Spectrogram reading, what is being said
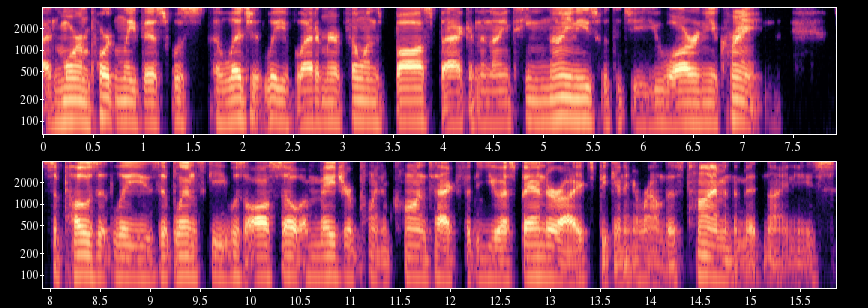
And more importantly, this was allegedly Vladimir Filin's boss back in the 1990s with the GUR in Ukraine. Supposedly, Skipalskyi was also a major point of contact for the U.S. Banderites beginning around this time in the mid 90s.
